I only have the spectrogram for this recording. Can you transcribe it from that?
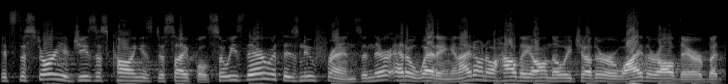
it's the story of Jesus calling his disciples. So he's there with his new friends, and they're at a wedding, and I don't know how they all know each other or why they're all there, but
